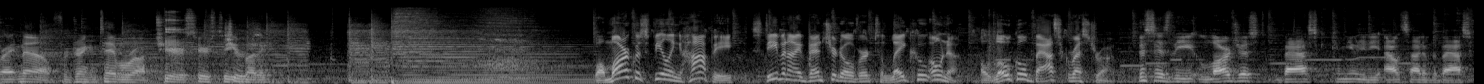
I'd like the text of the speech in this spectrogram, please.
right now for drinking Table Rock. Cheers. Here's to you, buddy. While Mark was feeling hoppy, Steve and I ventured over to Leku Ona, a local Basque restaurant. This is the largest Basque community outside of the Basque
